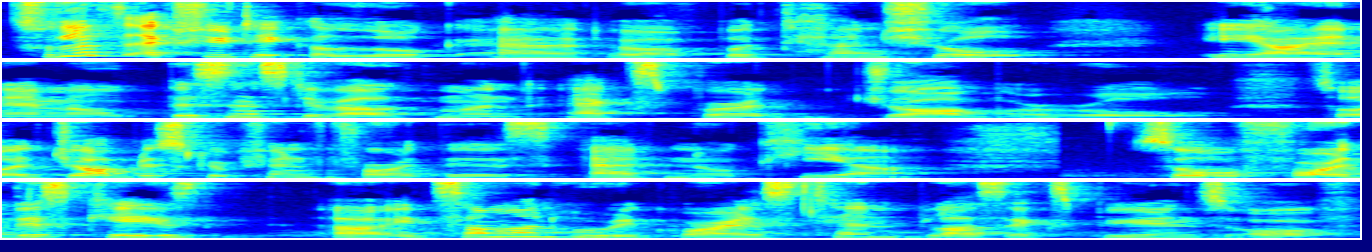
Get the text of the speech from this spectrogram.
So let's actually take a look at a potential AI and ML business development expert job role. So a job description for this at Nokia. So for this case, uh, it's someone who requires 10 plus experience of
